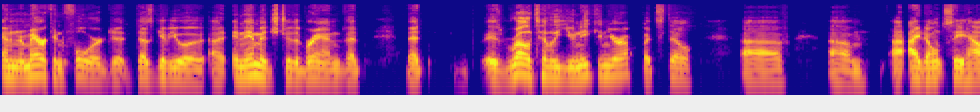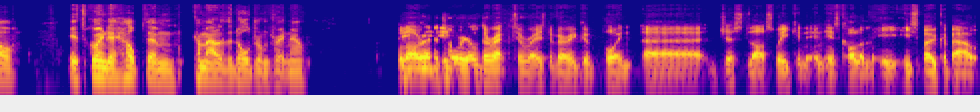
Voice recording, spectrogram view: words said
and an American Ford does give you a, a, an image to the brand that that is relatively unique in Europe, but still, uh, um, I, I don't see how it's going to help them come out of the doldrums right now. Well, our editorial director raised a very good point uh, just last week in, in his column. He he spoke about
